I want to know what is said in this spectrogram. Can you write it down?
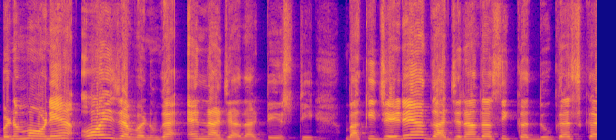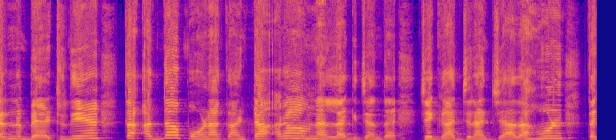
ਬਣਵਾਉਣੇ ਆ, ਉਹ ਹੀ ਜਿਹਾ ਬਣੂਗਾ, ਇੰਨਾ ਜ਼ਿਆਦਾ ਟੇਸਟੀ ਬਾਕੀ ਜਿਹੜੇ ਆ ਗਾਜਰਾਂ ਦਾ ਅਸੀਂ ਕੱਦੂ ਕੱਦੂਕਸ ਕਰਨ ਬੈਠਦੇ ਆ ਤਾਂ ਅੱਧਾ ਪੌਣਾ ਘੰਟਾ ਆਰਾਮ ਨਾਲ ਲੱਗ ਜਾਂਦਾ ਜੇ ਗਾਜਰਾਂ ਜ਼ਿਆਦਾ ਹੋਣ ਤਾਂ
